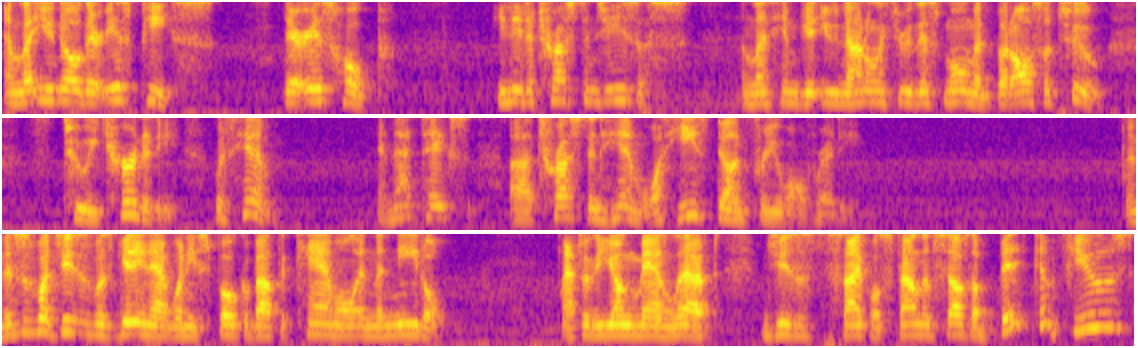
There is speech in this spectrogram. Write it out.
and let you know there is peace, there is hope. You need to trust in Jesus and let Him get you not only through this moment, but also to, to eternity with Him. And that takes uh, trust in Him, what He's done for you already. And this is what Jesus was getting at when he spoke about the camel and the needle. After the young man left, Jesus' disciples found themselves a bit confused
